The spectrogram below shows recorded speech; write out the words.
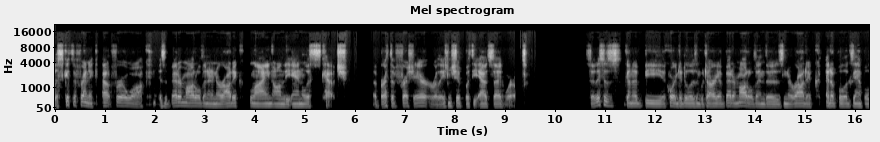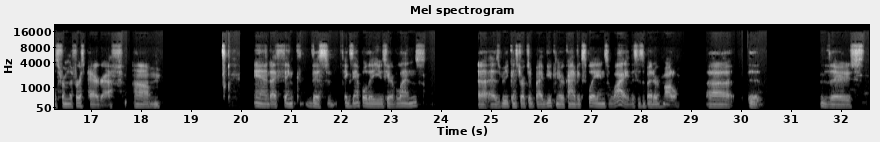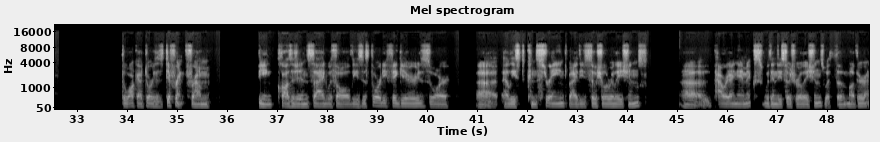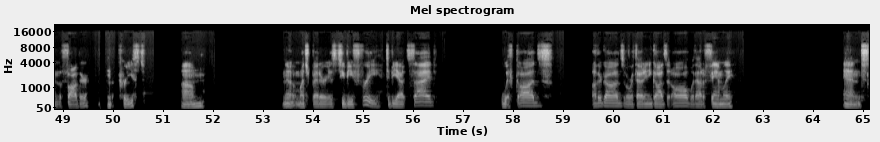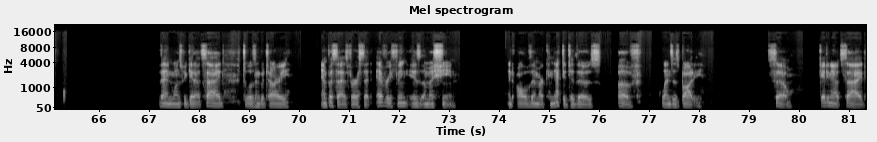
A schizophrenic out for a walk is a better model than a neurotic lying on the analyst's couch. A breath of fresh air, a relationship with the outside world. So this is going to be, according to Deleuze and Guattari, a better model than those neurotic Oedipal examples from the first paragraph. Um, and I think this example they use here of Lenz, uh, as reconstructed by Buchner, kind of explains why this is a better model uh, there's the walk outdoors is different from being closeted inside with all these authority figures or uh, at least constrained by these social relations uh, power dynamics within these social relations with the mother and the father and the priest. Um, no much better is to be free to be outside with gods other gods or without any gods at all, without a family. And then once we get outside, Deleuze and Guattari emphasize first that everything is a machine, and all of them are connected to those of Lenz's body. So, getting outside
